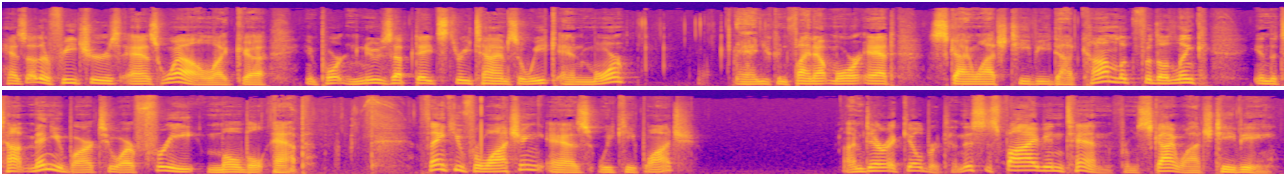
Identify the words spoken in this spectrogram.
Has other features as well, like uh, important news updates three times a week and more. And you can find out more at skywatchtv.com. Look for the link in the top menu bar to our free mobile app. Thank you for watching as we keep watch. I'm Derek Gilbert, and this is 5 in 10 from Skywatch TV.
